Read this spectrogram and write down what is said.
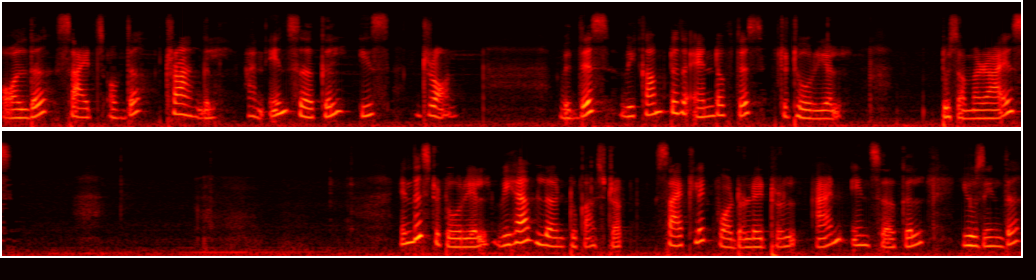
all the sides of the triangle and in circle is drawn. With this we come to the end of this tutorial. To summarize, in this tutorial we have learned to construct cyclic quadrilateral and in circle using the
